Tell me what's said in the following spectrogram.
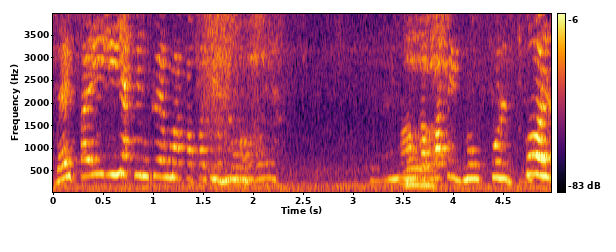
Dahil paiiyakin ko yung mga kapatid mo. Mga kapatid mo, pulpul.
